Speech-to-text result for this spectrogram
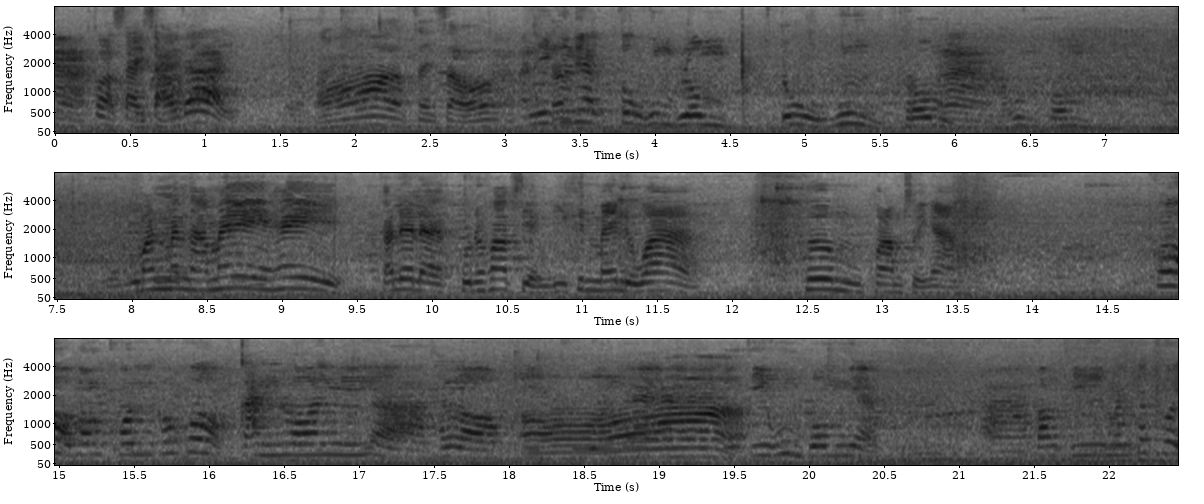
อ่าก็ใส่เสาได้ อ๋อใส่เสาอันนี้ก็เรียกตู้หุ้มลมตู้หุ้มพรมอ่าหุ้มลมมันมันทำให้ให้เขาเรียกอะไรคุณภาพเสียงดีขึ้นไหมหรือว่า เพิ่มความสวยงาม ก็บางคนเขาก็กันรอยอ่าถลอกอ๋อขีดข่วนนะบางทีหุ้มลมเนี่ย อ่าบางทีมันก็ช่วย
